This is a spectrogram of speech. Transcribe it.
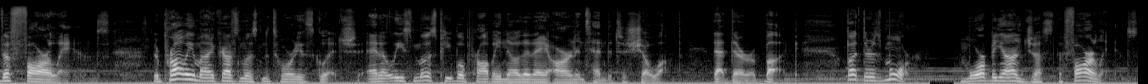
the Farlands. They're probably Minecraft's most notorious glitch, and at least most people probably know that they aren't intended to show up, that they're a bug. But there's more. More beyond just the Farlands.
